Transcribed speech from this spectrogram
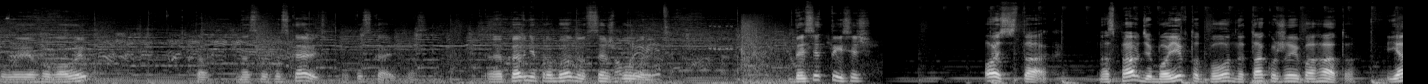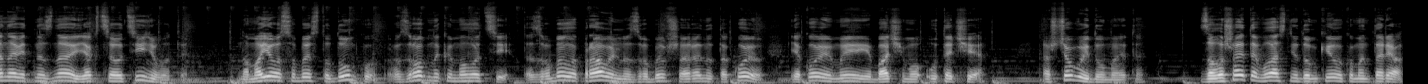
коли його валив. Так, нас випускають? Випускають нас. Е, певні проблеми все ж були. 10 тисяч. Ось так. Насправді боїв тут було не так уже і багато. Я навіть не знаю, як це оцінювати. На мою особисту думку, розробники молодці та зробили правильно, зробивши арену такою, якою ми її бачимо у ТЧ. А що ви думаєте? Залишайте власні думки у коментарях.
